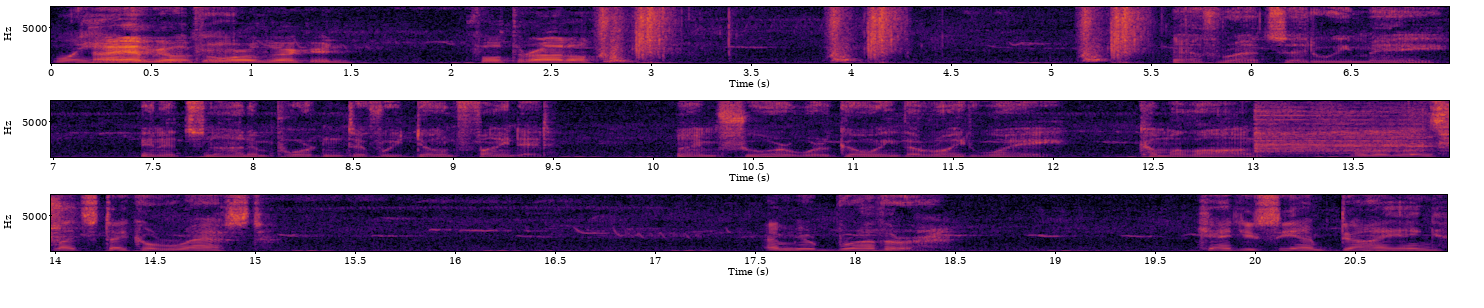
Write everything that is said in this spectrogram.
Why I am haven't we going for world record. Full throttle. Athrat said we may, and it's not important if we don't find it. I'm sure we're going the right way. Come along. Well, at least let's take a rest. I'm your brother. Can't you see I'm dying?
